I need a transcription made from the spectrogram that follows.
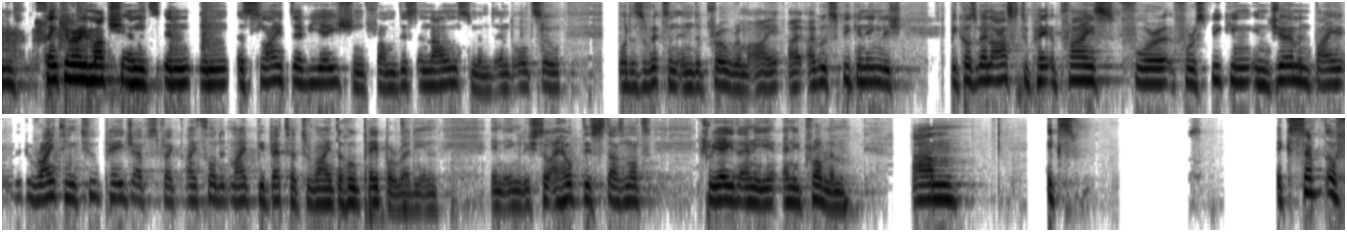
Um, thank you very much. And in, in a slight deviation from this announcement and also what is written in the program, I, I, I will speak in English because when asked to pay a price for, for speaking in German by writing two-page abstract, I thought it might be better to write the whole paper already in, in English. So I hope this does not create any, any problem. Um, Except of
